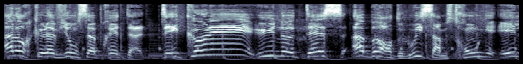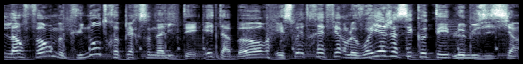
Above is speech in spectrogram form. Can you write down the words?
Alors que l'avion s'apprête à décoller, une hôtesse aborde Louis Armstrong et l'informe qu'une autre personnalité est à bord et souhaiterait faire le voyage à ses côtés. Le musicien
